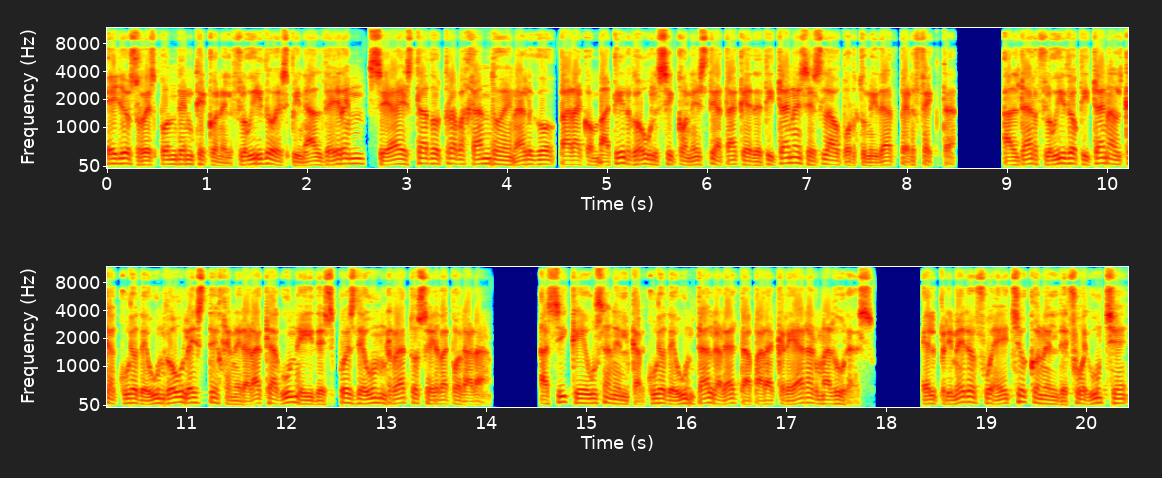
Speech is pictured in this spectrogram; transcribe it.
ellos responden que con el fluido espinal de Eren se ha estado trabajando en algo para combatir Ghouls y con este ataque de titanes es la oportunidad perfecta. Al dar fluido titán al Kakuro de un Ghoul este generará Kagune y después de un rato se evaporará. Así que usan el Kakuro de un tal Arata para crear armaduras. El primero fue hecho con el de Fueguche,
